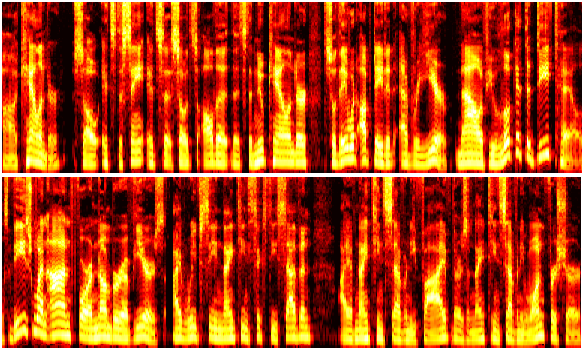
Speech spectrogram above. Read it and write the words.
uh, calendar. So it's the same. It's a, so it's all the it's the new calendar. So they would update it every year. Now, if you look at the details, these went on for a number of years. I we've seen 1967. I have 1975. There's a 1971 for sure.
